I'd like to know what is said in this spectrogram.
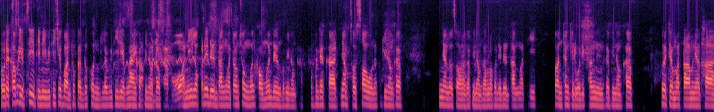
สวัสดีครับเอฟซีทีนี้วิธีชาวบ้านทุกท่านทุกคนและวิธีเรียบง่ายครับพี่น้องครับครับผมวันนี้เราก็ได้เดินทางมาจ้องช่องเหมือนเก่าเหมือนเดิมครับพี่น้องครับกับบรรยากาศย่ำเศร้าๆนะครับพี่น้องครับย่ำเศร้าๆนะครับพี่น้องครับเราก็ได้เดินทางมาที่บ้านช่างจรวดอีกครั้งหนึ่งนะครับพี่น้องครับ เพื่อจะมาตามแนวทาง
